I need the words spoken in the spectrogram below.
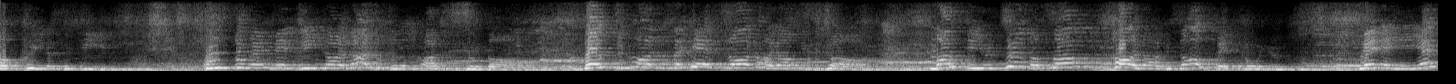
Hakkıyla sefil. Kustu Mehmetciğin aylarca durup karşısında. Dörtlük halindeki esrar hayasızca. Maske yırtılmasa hala bizi affetti o yüz. Medeniyet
